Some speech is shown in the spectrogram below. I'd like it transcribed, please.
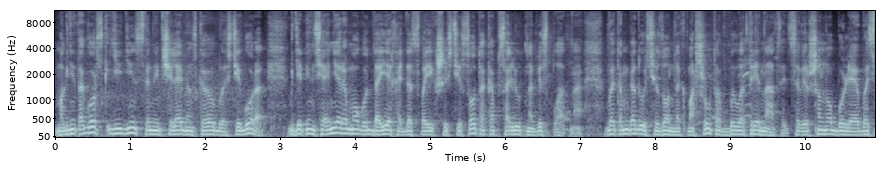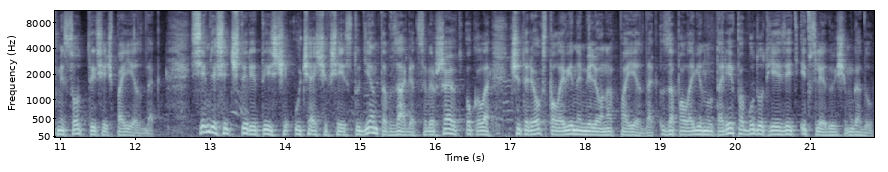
Магнитогорск – единственный в Челябинской области город, где пенсионеры могут доехать доехать до своих шести соток абсолютно бесплатно. В этом году сезонных маршрутов было 13, совершено более 800 тысяч поездок. 74 тысячи учащихся и студентов за год совершают около 4,5 миллионов поездок. За половину тарифа будут ездить и в следующем году.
